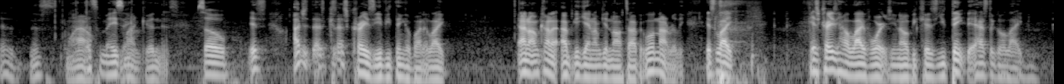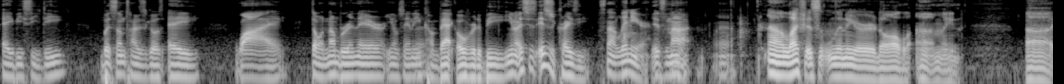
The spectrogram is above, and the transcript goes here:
That's, that's wow. That's amazing. My goodness. So It's I just that's cause that's crazy if you think about it. Like, I know I'm kind of again I'm getting off topic. Well, not really. It's like it's crazy how life works, you know, because you think that it has to go like A B C D, but sometimes it goes A Y. Throw a number in there, you know what I'm saying? Then you come back over to B. You know, it's just it's just crazy. it's not linear. It's not. Yeah. Uh, life isn't linear at all. I mean, uh,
